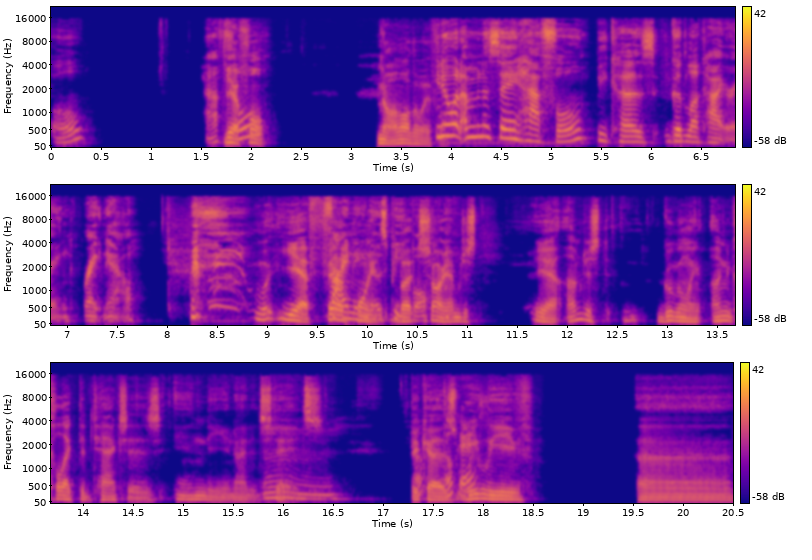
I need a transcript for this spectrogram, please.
Full? Half Yeah, full? No, I'm all the way. Full. You know what? I'm going to say half full because good luck hiring right now. Well, yeah, fair finding point. those But people. sorry, I'm just yeah, I'm just googling uncollected taxes in the United States Mm. because okay. we leave uh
